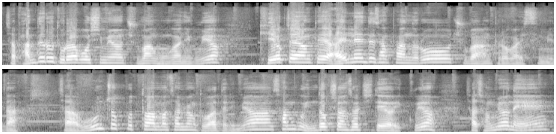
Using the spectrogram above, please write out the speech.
자, 반대로 돌아보시면 주방 공간이고요. 기역자 형태의 아일랜드 상판으로 주방 들어가 있습니다. 자, 오른쪽부터 한번 설명 도와드리면 3구 인덕션 설치되어 있고요. 자, 정면에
